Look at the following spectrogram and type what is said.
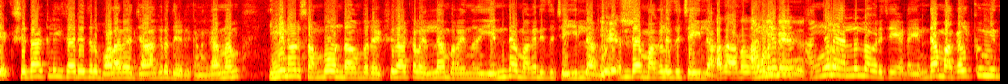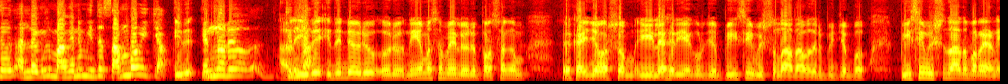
രക്ഷിതാക്കൾ ഈ കാര്യത്തിൽ വളരെ ജാഗ്രത എടുക്കണം. കാരണം ഇങ്ങനെ ഒരു സംഭവം ഉണ്ടാകുമ്പോൾ രക്ഷിതാക്കൾ എല്ലാം പറയുന്നത് എന്റെ മകൻ ഇത് ചെയ്യില്ല. എന്റെ മകൾ ഇത് ചെയ്യില്ല അങ്ങനെ അങ്ങനെ അല്ലല്ലോ അവർ ചെയ്യേണ്ടത്. എന്റെ മകൾക്കും ഇത് അല്ലെങ്കിൽ മകനും ഇത് സംഭവിക്കാം എന്നൊരു ഇത് ഇതിന്റെ ഒരു ഒരു നിയമസഭയിൽ ഒരു പ്രസംഗം കഴിഞ്ഞ വർഷം ഈ ലഹരിയെ കുറിച്ച് പി സി വിശ്വനാഥ് അവതരിപ്പിച്ചപ്പോൾ പി സി വിശ്വനാഥ് പറയാണ്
